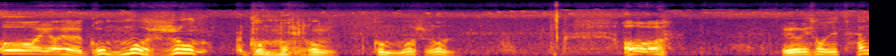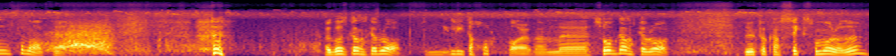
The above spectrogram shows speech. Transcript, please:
Oj, oj, oj, god morgon! God morgon! God morgon! Ja, nu har vi sovit i tält en natt här. Det har gått ganska bra. Lite hårt bara, men eh, sov ganska bra. Nu är klockan sex på morgonen.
